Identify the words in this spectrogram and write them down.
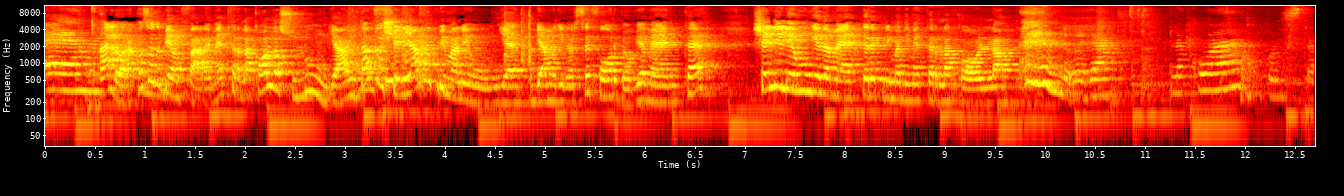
Ehm, Allora, cosa dobbiamo fare? Mettere la colla sull'unghia? Intanto scegliamo prima le unghie. Abbiamo diverse forme, ovviamente. Scegli le unghie da mettere prima di mettere la colla. allora, la qua, questa.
